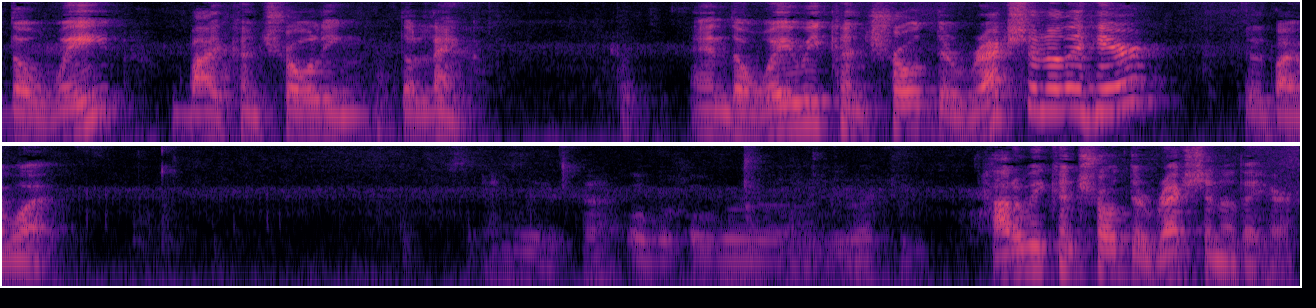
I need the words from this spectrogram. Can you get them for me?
the weight by controlling the length. And the way we control direction of the hair is by what? Angle your cut. Over, over, uh, direction. How do we control direction of the hair?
